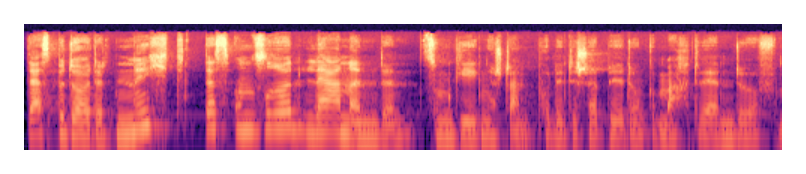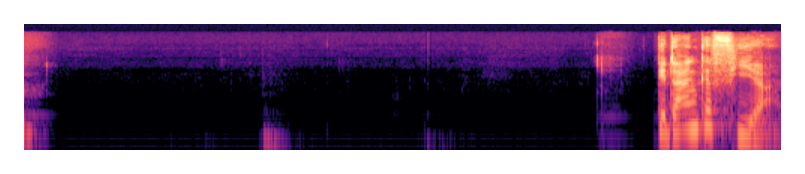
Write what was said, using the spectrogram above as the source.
Das bedeutet nicht, dass unsere Lernenden zum Gegenstand politischer Bildung gemacht werden dürfen. Gedanke 4.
